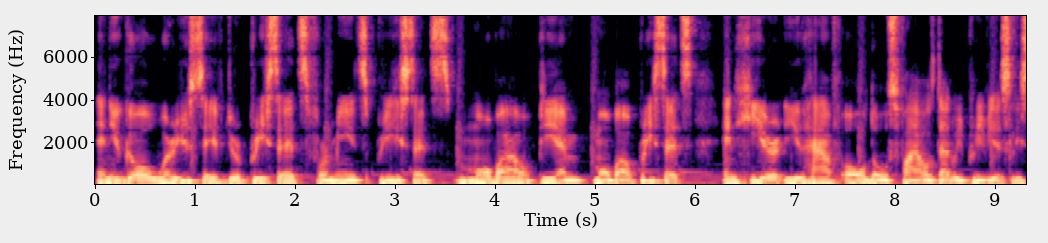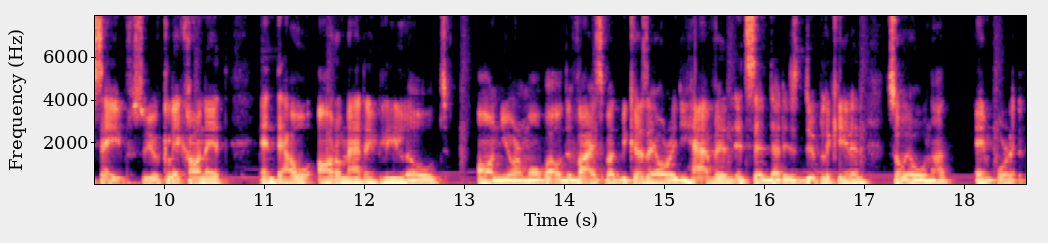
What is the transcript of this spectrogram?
and you go where you saved your presets. For me, it's presets mobile, PM mobile presets. And here you have all those files that we previously saved. So you click on it and that will automatically load on your mobile device. But because I already have it, it said that is duplicated, so it will not import it.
